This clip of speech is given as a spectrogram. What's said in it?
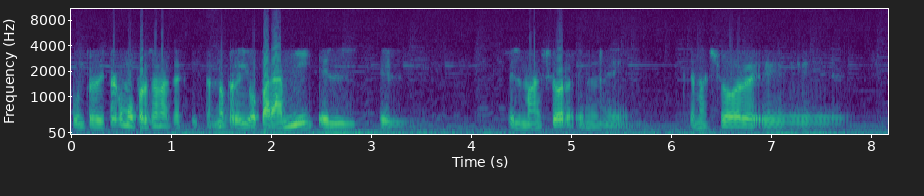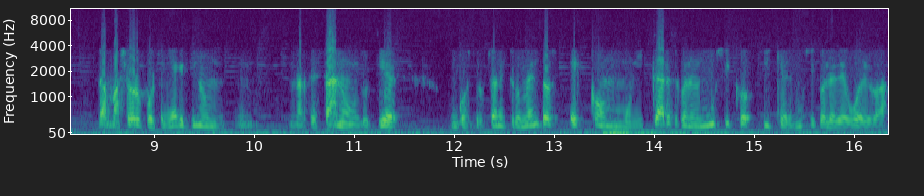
puntos de vista como personas que existen, ¿no? Pero digo, para mí el, el, el mayor, eh, el mayor, eh, la mayor oportunidad que tiene un, un- un artesano, un luthier, un constructor de instrumentos, es comunicarse con el músico y que el músico le devuelva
